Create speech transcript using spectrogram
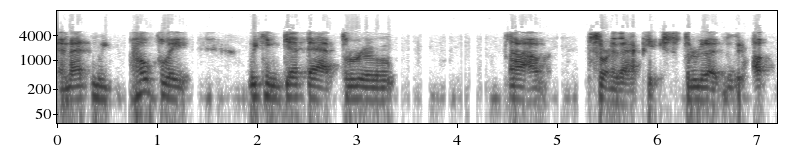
And that we hopefully we can get that through uh, sort of that piece, through the, up,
